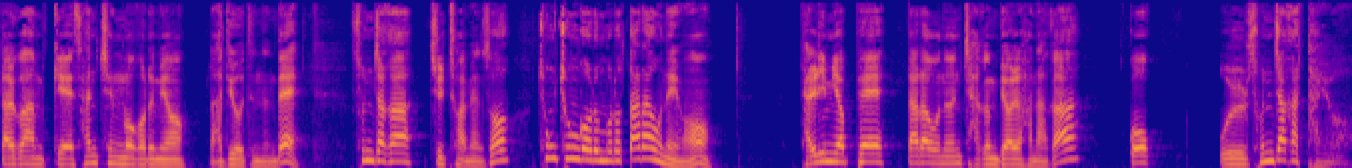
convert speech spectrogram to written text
딸과 함께 산책로 걸으며 라디오 듣는데 손자가 질투하면서 총총걸음으로 따라오네요. 달림 옆에 따라오는 작은 별 하나가 꼭 울 손자 같아요.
